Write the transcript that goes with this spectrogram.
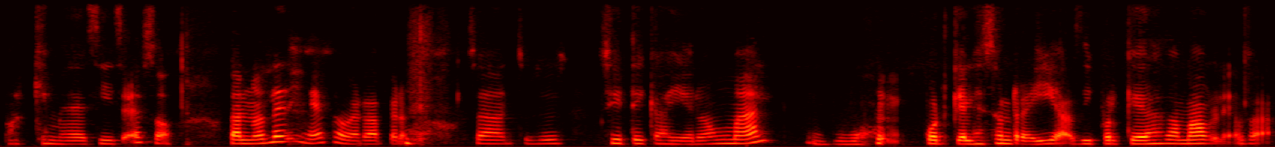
¿por qué me decís eso? O sea, no le dije eso, ¿verdad? Pero, o sea, entonces, si te cayeron mal, ¿por qué le sonreías? ¿Y por qué eras amable? O sea,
